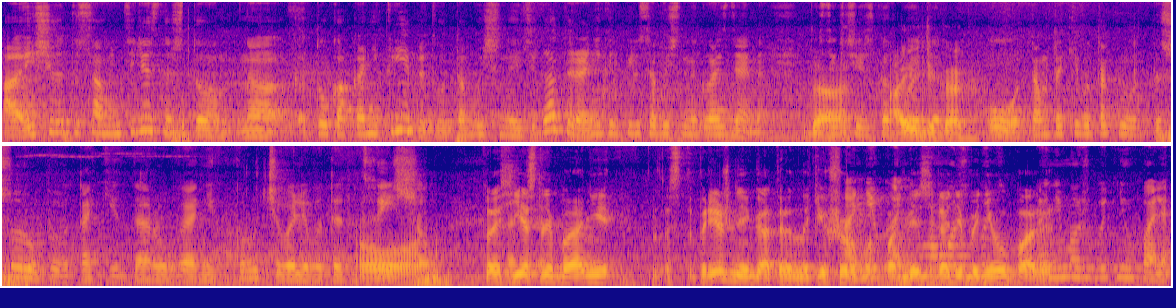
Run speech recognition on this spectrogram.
А еще это самое интересное, что а, то, как они крепят, вот обычные эти они крепились обычными гвоздями. Да. Через А эти как? О, там такие вот такие вот шурупы вот такие здоровые, они кручивали вот этот О, фейшл. То есть, если бы они прежние гаторы на таких шурупах подвесили, они, может бы не быть, упали. Они, может быть, не упали.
